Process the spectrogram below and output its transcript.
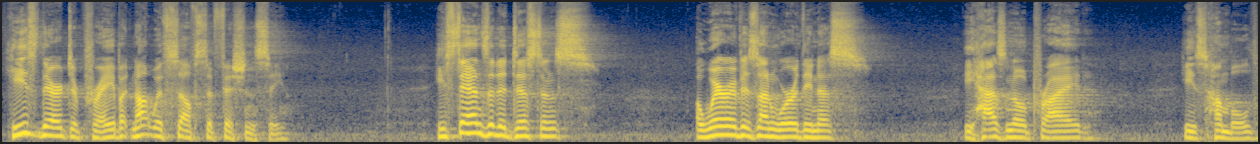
He's there to pray, but not with self sufficiency. He stands at a distance, aware of his unworthiness. He has no pride. He's humbled.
